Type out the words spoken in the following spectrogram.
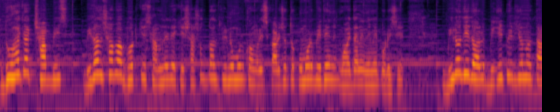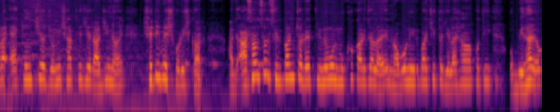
দু হাজার ছাব্বিশ বিধানসভা ভোটকে সামনে রেখে শাসক দল তৃণমূল কংগ্রেস কার্যত কোমর বেঁধে ময়দানে নেমে পড়েছে। বিরোধী দল বিজেপির জন্য তারা এক ইঞ্চিও জমি ছাড়তে যে রাজি নয়, সেটি বেশ পরিষ্কার। আজ আসানসোল শিল্পাঞ্চলে তৃণমূল মুখ্য কার্যালয়ে নবনির্বাচিত জেলা সভাপতি ও বিধায়ক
